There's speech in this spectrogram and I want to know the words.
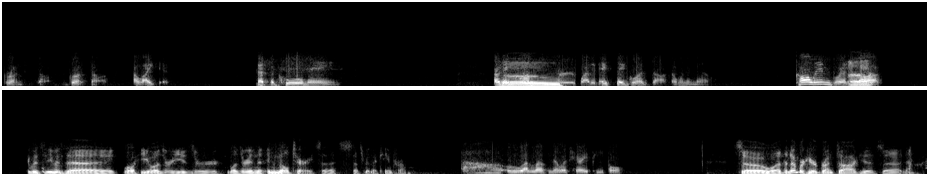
Grunt Dog. Grunt Dog. I like it. That's a cool name. Are they Uh, grunt or why do they say Grunt Dog? I want to know. Call in Grunt Uh, Dog. He was he was uh well he was or he is or was or in the in the military, so that's that's where that came from. Oh, ooh, I love military people. So uh, the number here, Grunt Dog, is uh,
